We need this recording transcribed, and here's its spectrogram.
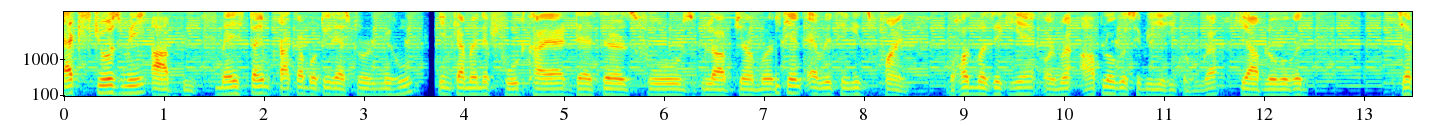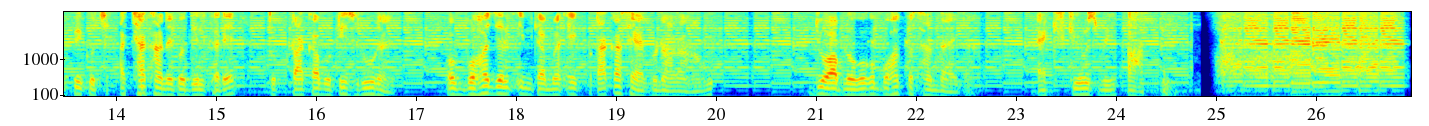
Excuse me आप भी। मैं इस टाइम टाका बोटी रेस्टोरेंट में हूँ। इनका मैंने फ़ूड खाया है desserts foods gulab jamun each and everything is fine बहुत मज़े की है और मैं आप लोगों से भी यही कहूँगा कि आप लोगों को जब भी कुछ अच्छा खाने को दिल करे तो टाका बोटी ज़रूर आए। और बहुत जल्द इनका मैं एक पटाखा से ऐड बना रहा हूँ, जो आप लोगों को बहुत पसंद आएगा। एक्सक्यूज मी आप भी।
